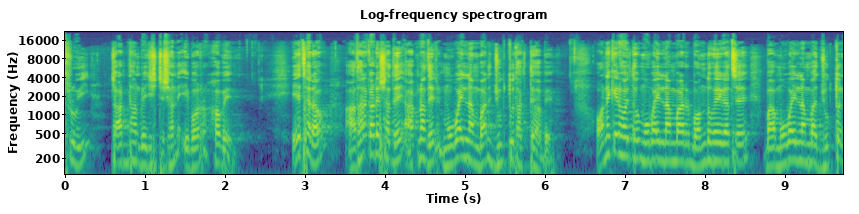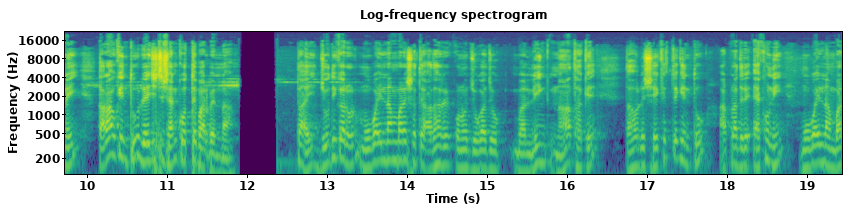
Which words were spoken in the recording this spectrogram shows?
থ্রুই চারধাম রেজিস্ট্রেশন এবার হবে। এছাড়াও আধার কার্ডের সাথে আপনাদের মোবাইল নাম্বার যুক্ত থাকতে হবে। অনেকের হয়তো মোবাইল নাম্বার বন্ধ হয়ে গেছে বা মোবাইল নাম্বার যুক্ত নেই, তারাও কিন্তু রেজিস্ট্রেশন করতে পারবেন না। তাই যদি কারোর মোবাইল নাম্বারের সাথে আধারের কোনো যোগাযোগ বা লিঙ্ক না থাকে, তাহলে সেক্ষেত্রে কিন্তু আপনাদের এখনই মোবাইল নাম্বার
